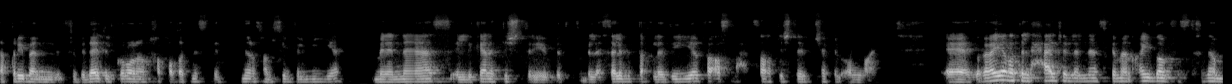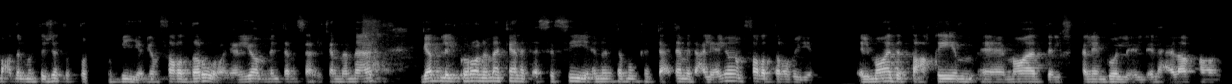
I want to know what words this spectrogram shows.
تقريبا في بداية الكورونا انخفضت نسبة 52% من الناس اللي كانت تشتري بالأساليب التقليدية فأصبحت صارت تشتري بشكل أونلاين. آه، تغيرت الحاجة للناس كمان أيضا في استخدام بعض المنتجات الطبية. اليوم صارت ضرورة. يعني اليوم أنت مثلا الكمامات قبل الكورونا ما كانت أساسية إنه أنت ممكن تعتمد عليها. اليوم صارت ضرورية. المواد التعقيم آه، مواد خلينا نقول لها علاقة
